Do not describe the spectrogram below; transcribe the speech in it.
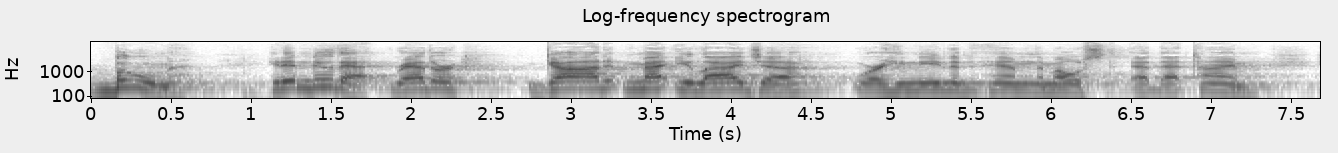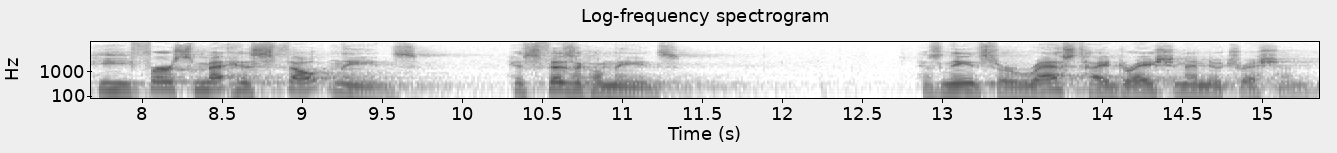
Boom. He didn't do that. Rather, God met Elijah where he needed him the most at that time he first met his felt needs, his physical needs, his needs for rest, hydration, and nutrition.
